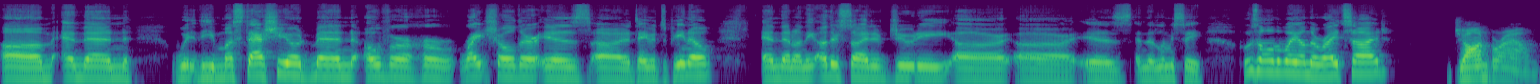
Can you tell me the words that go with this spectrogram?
Um, and then with the mustachioed men over her right shoulder is uh David DePino. And then on the other side of Judy uh uh is and then let me see who's all the way on the right side? John Brown.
